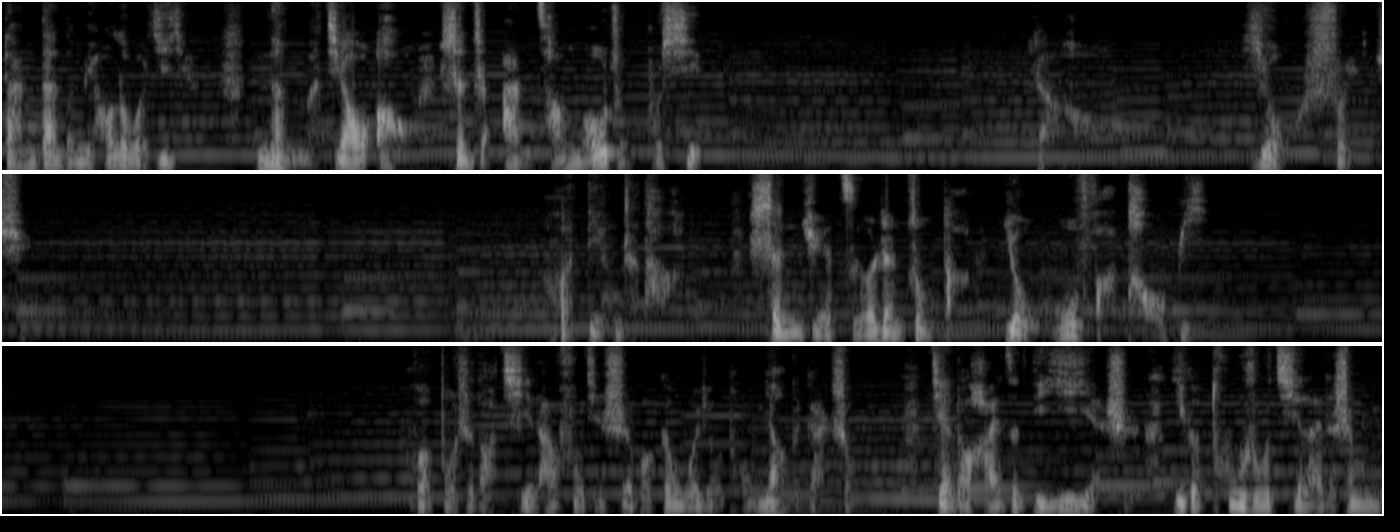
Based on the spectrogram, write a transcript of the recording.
淡淡的瞄了我一眼，那么骄傲，甚至暗藏某种不屑，然后又睡去。我盯着他，深觉责任重大，又无法逃避。我不知道其他父亲是否跟我有同样的感受。见到孩子第一眼时，一个突如其来的生命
